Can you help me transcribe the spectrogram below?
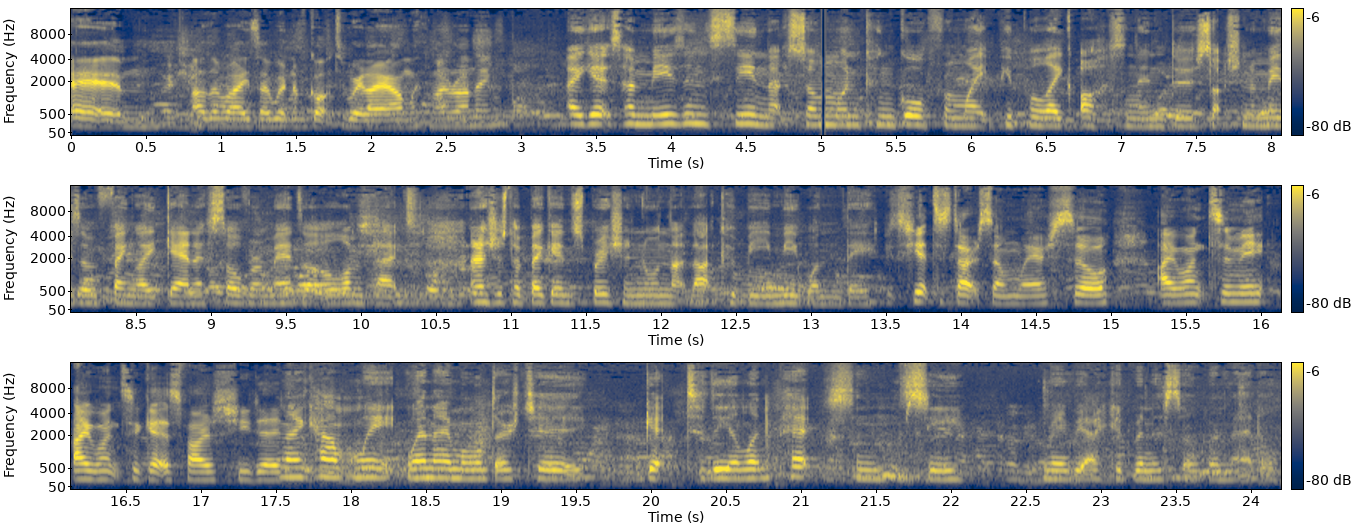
Um, otherwise, I wouldn't have got to where I am with my running. I Like it's amazing seeing that someone can go from like people like us and then do such an amazing thing like getting a silver medal at Olympics, and it's just a big inspiration knowing that that could be me one day. She had to start somewhere, so I want to make I want to get as far as she did. And I can't wait when I'm older to get to the Olympics and see maybe I could win a silver medal.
